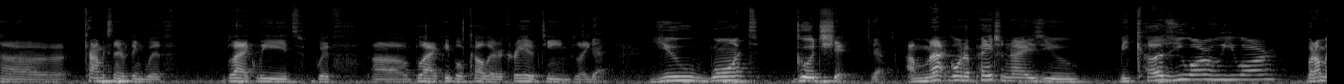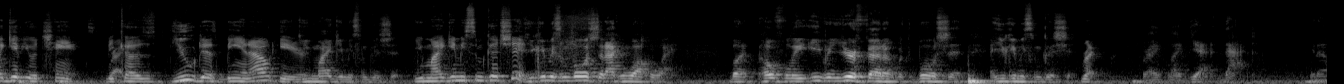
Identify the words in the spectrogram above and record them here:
uh, comics and everything with black leads, with uh, black people of color, creative teams. Like, Yeah. you want good shit. Yeah. I'm not going to patronize you because you are who you are, but I'm gonna give you a chance Right. because you just being out here, You might give me some good shit. you might give me some good shit. If you give me some bullshit, I can walk away. But hopefully, even you're fed up with the bullshit, and you give me some good shit. right. Right? Like, yeah, that. You know?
